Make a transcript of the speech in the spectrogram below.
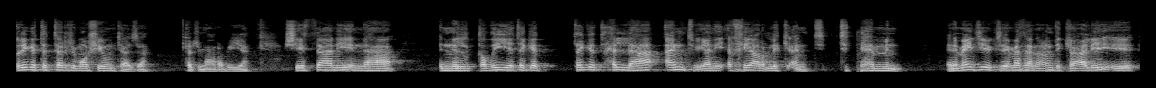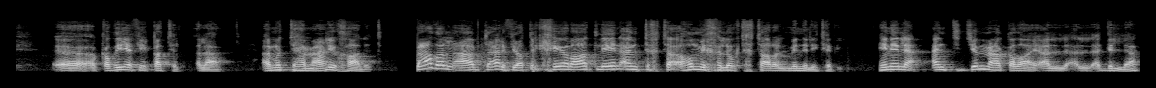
طريقة الترجمة شيء ممتازة ترجمة عربية. الشيء الثاني إنها إن القضية تقعد تقعد تحلها أنت يعني الخيار لك أنت تتهم من يعني ما يجيك زي مثلا عندك علي آه، قضيه في قتل الآن. المتهم علي وخالد. بعض الألعاب تعرف يعطيك خيارات لين أنت تختار هم يخلونك تختار من اللي تبي. هنا لا أنت تجمع القضايا ال- الأدلة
